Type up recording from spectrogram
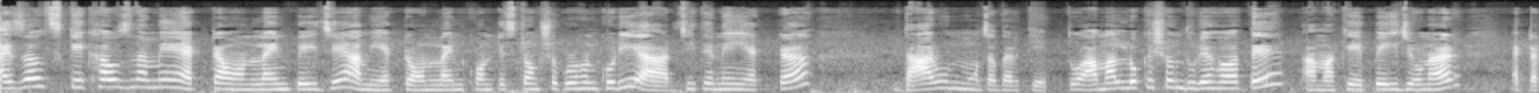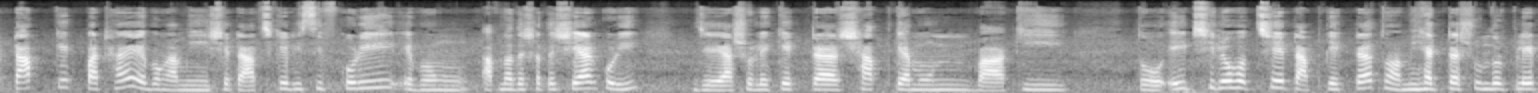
আইজালস কেক হাউস নামে একটা অনলাইন পেজে আমি একটা অনলাইন কন্টেস্টে অংশগ্রহণ করি আর জিতে নেই একটা দারুণ মজাদার কেক। তো আমার লোকেশন দূরে হওয়াতে আমাকে পেজ ওনার একটা টাপ কেক পাঠায় এবং আমি সেটা আজকে রিসিভ করি এবং আপনাদের সাথে শেয়ার করি যে আসলে কেকটার স্বাদ কেমন বা কি। তো এই ছিল হচ্ছে টাপ কেকটা তো আমি একটা সুন্দর প্লেট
